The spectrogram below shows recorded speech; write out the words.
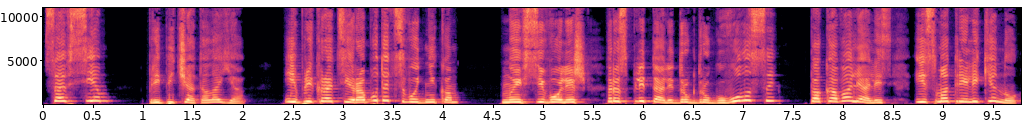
«Совсем», – припечатала я. «И прекрати работать сводником. Мы всего лишь расплетали друг другу волосы, пока валялись и смотрели кино,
